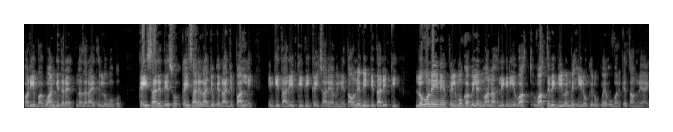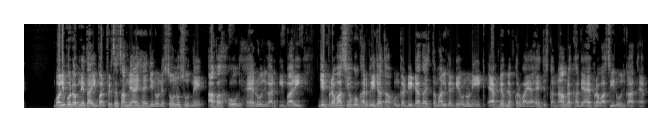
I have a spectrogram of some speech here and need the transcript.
और ये भगवान की तरह नज़र आए थे लोगों को। कई सारे देशों, कई सारे राज्यों के राज्यपाल ने इनकी तारीफ़ की थी, कई सारे अभिनेताओं ने भी इनकी तारीफ़ की। लोगों ने इन्हें फ़िल्मों का विलेन माना, लेकिन ये वास्तविक जीवन में हीरो के रूप में उभर के सामने आए। बॉलीवुड अभिनेता एक बार फिर से सामने आए हैं, जिन्होंने सोनू सूद ने अब हो है रोज़गार की बारी। जिन प्रवासियों को घर भेजा था, उनका डेटा का इस्तेमाल करके उन्होंने एक ऐप डेवलप करवाया है, जिसका नाम रखा गया है प्रवासी रोज़गार ऐप।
